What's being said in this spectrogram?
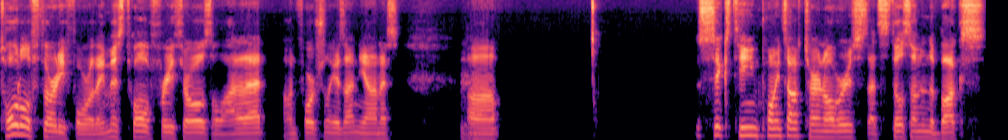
total of 34. They missed 12 free throws. A lot of that, unfortunately, is on Giannis. Mm-hmm. Um, 16 points off turnovers. That's still something the Bucks.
